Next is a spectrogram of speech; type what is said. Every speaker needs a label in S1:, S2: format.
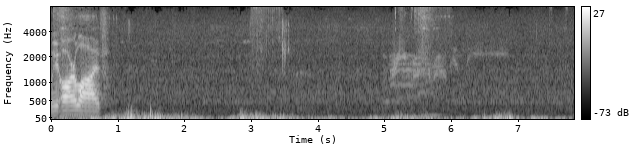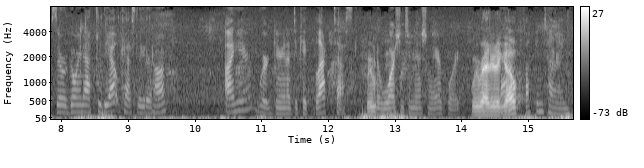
S1: We are live.
S2: So we're going after the outcast leader, huh? I hear we're gearing up to kick Black Tusk
S1: We're-
S2: out Washington National Airport.
S1: We ready to go?
S2: About Fucking time.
